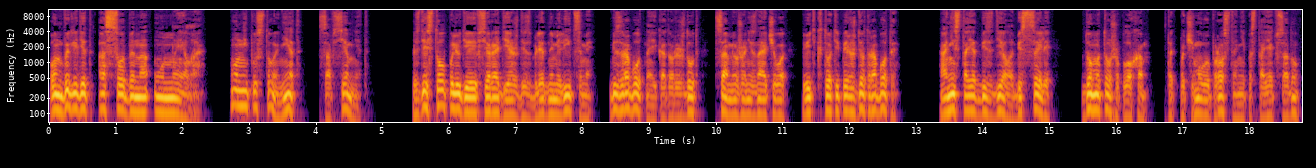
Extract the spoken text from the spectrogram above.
он выглядит особенно уныло. Он не пустой, нет, совсем нет. Здесь толпы людей в серой одежде, с бледными лицами, безработные, которые ждут, сами уже не знаю чего, ведь кто теперь ждет работы? Они стоят без дела, без цели. Дома тоже плохо. Так почему бы просто не постоять в саду?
